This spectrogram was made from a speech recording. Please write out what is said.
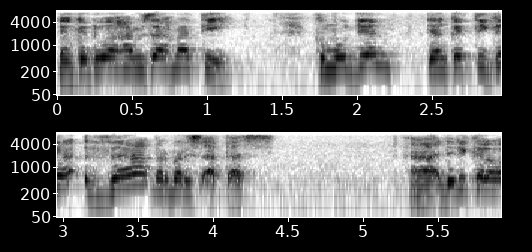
Yang kedua hamzah mati. Kemudian yang ketiga za berbaris atas. Ha jadi kalau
